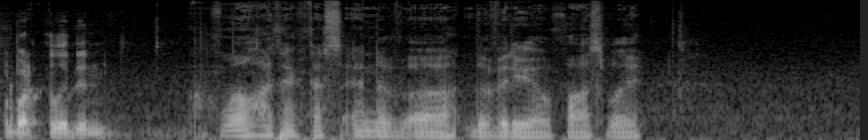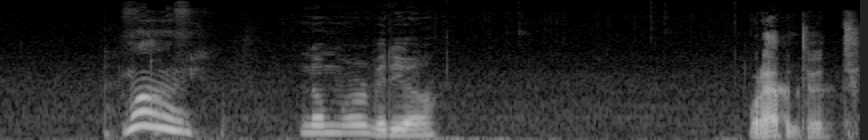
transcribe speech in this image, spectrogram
What about Illidan? Well, I think that's the end of uh, the video, possibly. Why? No more video. What happened to it?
